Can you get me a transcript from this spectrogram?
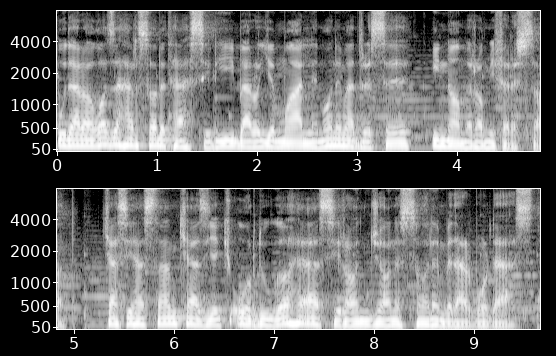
او در آغاز هر سال تحصیلی برای معلمان مدرسه این نامه را میفرستاد. کسی هستم که از یک اردوگاه اسیران جان سالم به در برده است.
